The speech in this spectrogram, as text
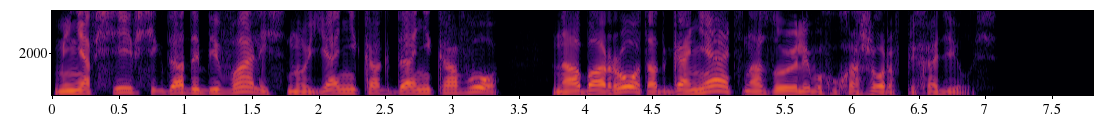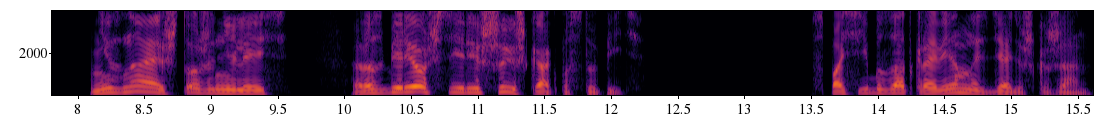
Меня все и всегда добивались, но я никогда никого. Наоборот, отгонять назойливых ухажеров приходилось. Не знаешь, тоже не лезь. Разберешься и решишь, как поступить. Спасибо за откровенность, дядюшка Жан.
